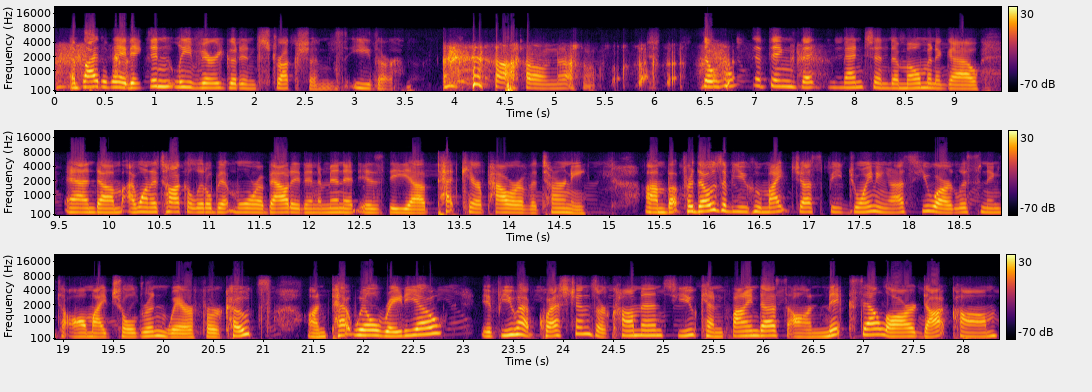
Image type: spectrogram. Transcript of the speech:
and by the way, they didn't leave very good instructions either. oh no. so one of the things that you mentioned a moment ago, and um, I want to talk a little bit more about it in a minute, is the uh, pet care power of attorney. Um, but for those of you who might just be joining us, you are listening to All My Children Wear Fur Coats on Pet Will Radio. If you have questions or comments, you can find us on mixlr.com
